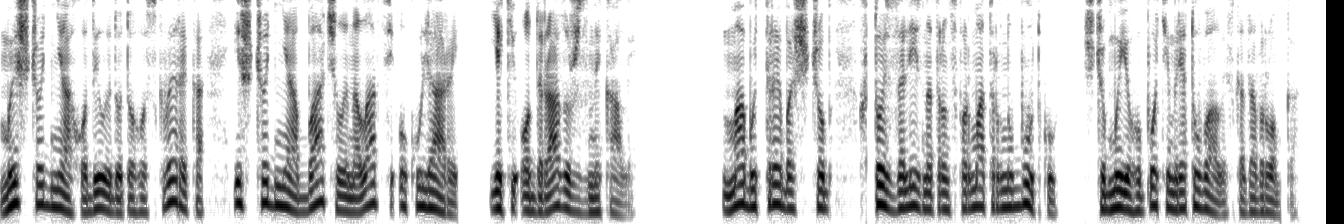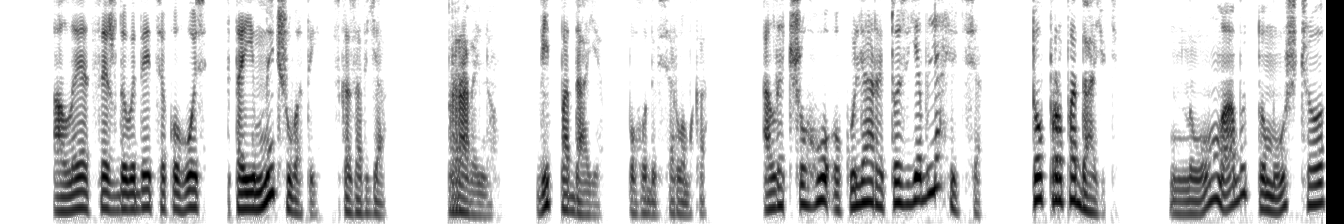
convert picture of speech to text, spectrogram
Ми щодня ходили до того скверика і щодня бачили на лавці окуляри, які одразу ж зникали. Мабуть, треба, щоб хтось заліз на трансформаторну будку, щоб ми його потім рятували, сказав Ромка. Але це ж доведеться когось втаємничувати, сказав я. Правильно, відпадає, погодився Ромка. Але чого окуляри то з'являються, то пропадають? Ну, мабуть, тому що.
